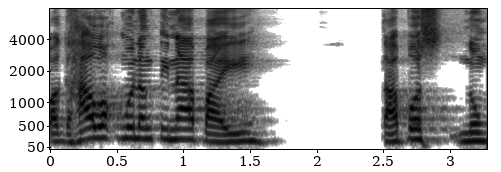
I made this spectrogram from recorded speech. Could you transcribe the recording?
paghawak mo ng tinapay, tapos nung,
